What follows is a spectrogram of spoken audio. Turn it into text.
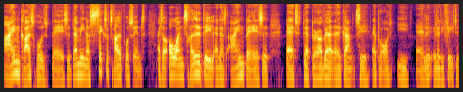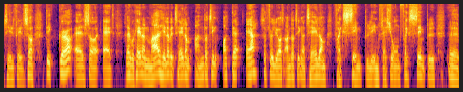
egen græsrådsbase, der mener 36 procent, altså over en tredjedel af deres egen base, at der bør være adgang til abort i alle eller de fleste tilfælde. Så det gør altså, at republikanerne meget hellere vil tale om andre ting, og der er selvfølgelig også andre ting at tale om, for eksempel inflation, for eksempel øh,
